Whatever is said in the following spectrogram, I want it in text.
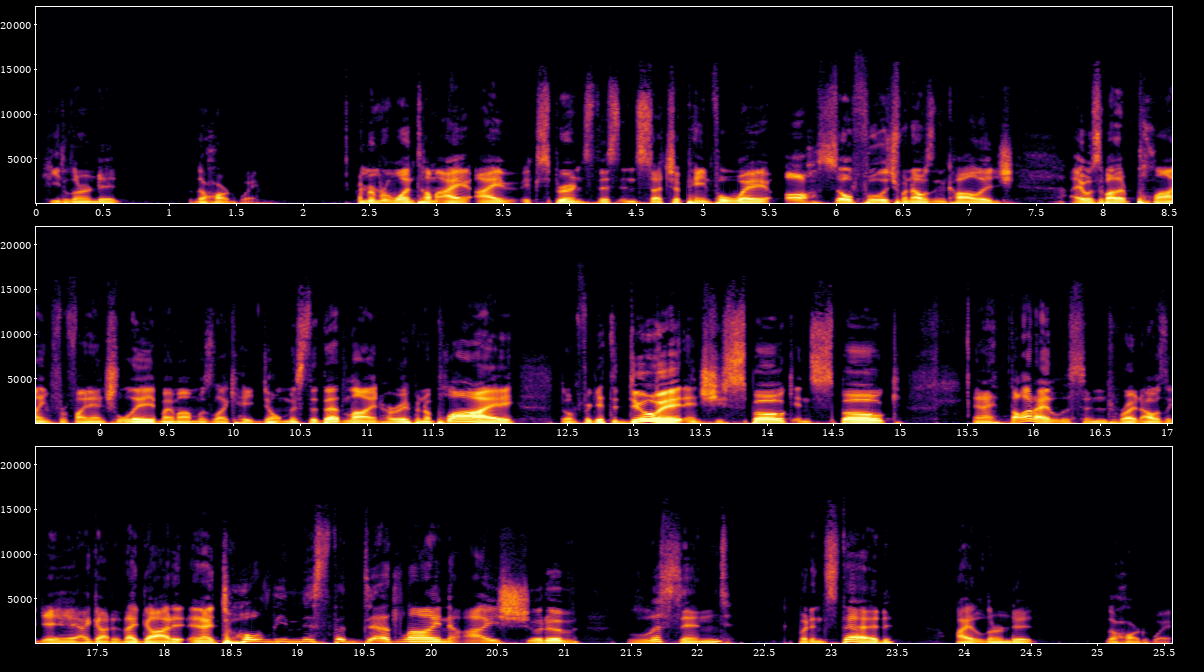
he learned it the hard way. I remember one time I, I experienced this in such a painful way. Oh, so foolish when I was in college. I was about applying for financial aid. My mom was like, hey, don't miss the deadline. Hurry up and apply. Don't forget to do it. And she spoke and spoke and I thought I listened, right? I was like, yeah, yeah, I got it, I got it. And I totally missed the deadline. I should have listened, but instead, I learned it the hard way.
